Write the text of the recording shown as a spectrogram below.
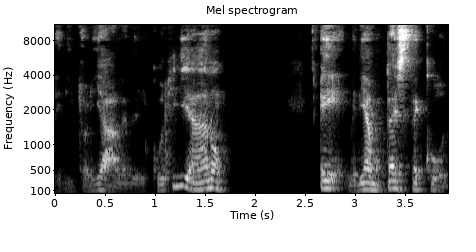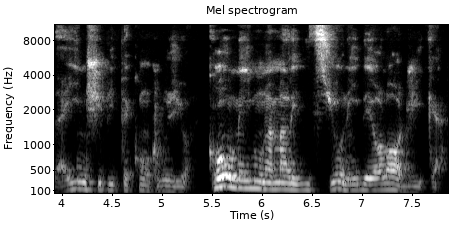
l'editoriale del quotidiano, e vediamo testa e coda, incipit e conclusione. Come in una maledizione ideologica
